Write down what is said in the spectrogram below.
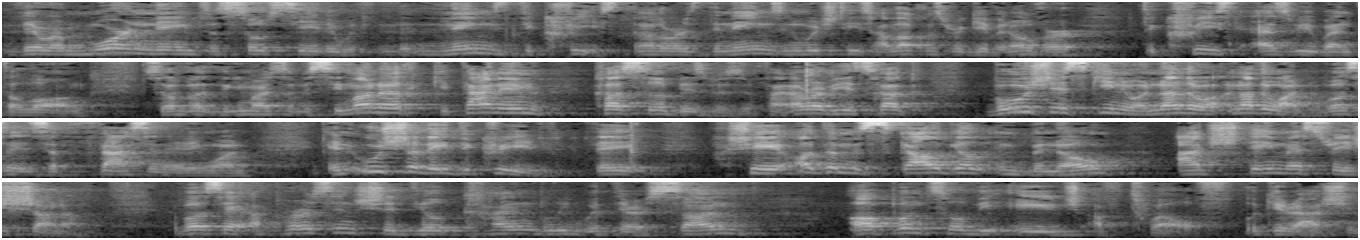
there were more names associated with the names decreased. In other words, the names in which these halachas were given over decreased as we went along. So the Gemara says, "Simanach kitanim kasel bizbezu." Fine. Rabbi Yitzchak Bush Another one. Another one. It's a fascinating one. In Usha, they decreed they she adam miskalgel in beno ad shtei shana. We'll say a person should deal kindly with their son up until the age of 12. Look at Rashi.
